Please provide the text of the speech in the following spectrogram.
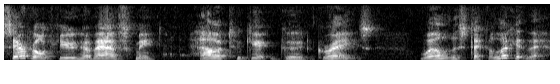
Several of you have asked me how to get good grays. Well, let's take a look at that.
